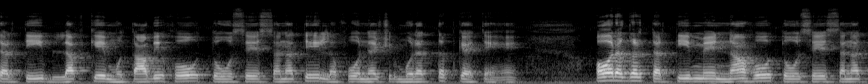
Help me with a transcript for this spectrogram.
तरतीब लफ़ के मुताबिक हो तो उसे सनत लफ़ो नशर मुरतब कहते हैं। और अगर तरतीब में ना हो तो उसे सनत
